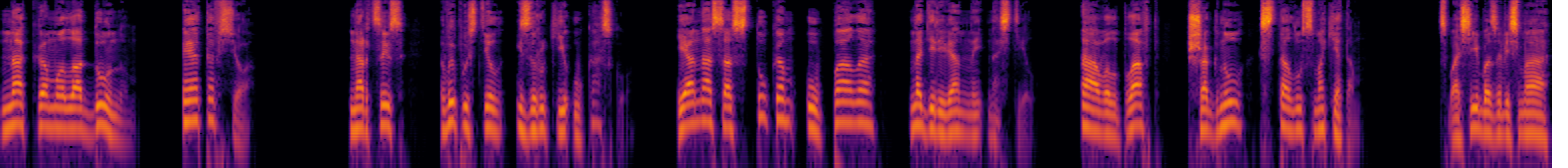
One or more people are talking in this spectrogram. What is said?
на Камаладунум. Это все. Нарцисс выпустил из руки указку, и она со стуком упала на деревянный настил. Авел Плафт шагнул к столу с макетом. Спасибо за весьма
